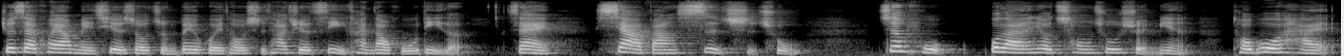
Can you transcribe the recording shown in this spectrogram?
就在快要没气的时候，准备回头时，他觉得自己看到湖底了，在下方四尺处。这湖布莱恩又冲出水面，头部还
